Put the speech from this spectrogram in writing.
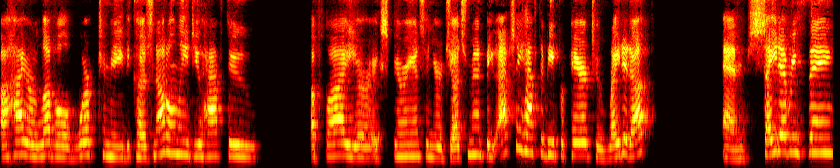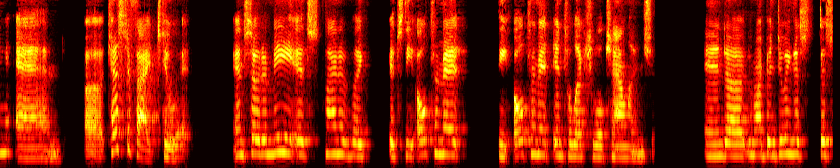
a higher level of work to me because not only do you have to apply your experience and your judgment, but you actually have to be prepared to write it up and cite everything and uh, testify to it. And so to me, it's kind of like it's the ultimate, the ultimate intellectual challenge. And uh, you know, I've been doing this this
